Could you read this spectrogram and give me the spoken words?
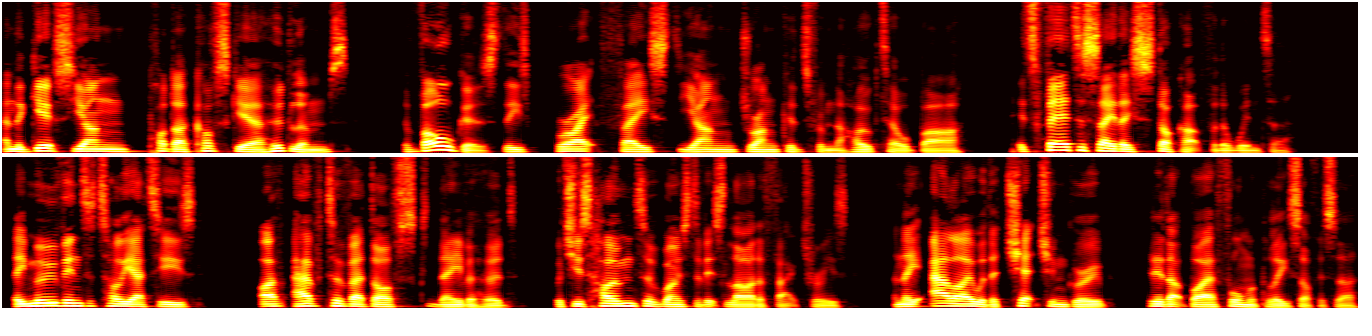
and the Gift's young Podarkovskaya hoodlums, the Volgas, these bright faced young drunkards from the hotel bar, it's fair to say they stock up for the winter. They move into Togliatti's Avtovadovsk neighborhood, which is home to most of its Lada factories, and they ally with a Chechen group headed up by a former police officer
